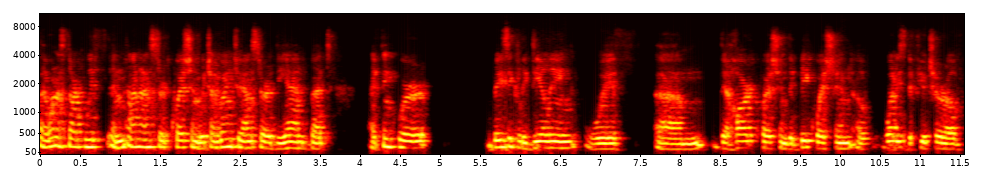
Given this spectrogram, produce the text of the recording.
I want to start with an unanswered question, which I'm going to answer at the end, but I think we're basically dealing with um, the hard question, the big question of what is the future of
